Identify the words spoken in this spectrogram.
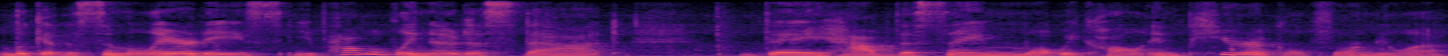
look at the similarities, you probably notice that they have the same what we call empirical formula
